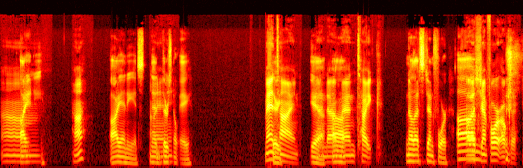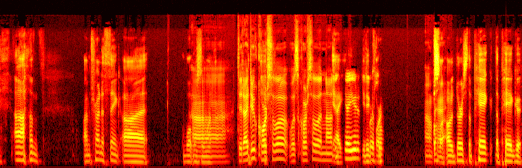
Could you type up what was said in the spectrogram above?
Um. Huh? I N E. It's no, there's no A. Mantine. Yeah. And uh, uh, Mantyke. no, that's Gen four. Um, Oh, that's Gen four. Okay. um, I'm trying to think. Uh, what was the one? Uh, did I do Corsola? Was Corsola not? Yeah, Yeah, you did. You did first Cor- Okay. Oh, there's the pig. The pig.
